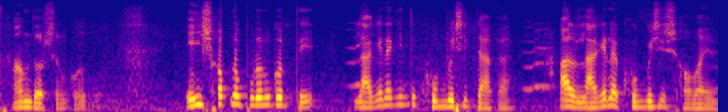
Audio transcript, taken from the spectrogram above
ধাম দর্শন করব। এই স্বপ্ন পূরণ করতে লাগে না কিন্তু খুব বেশি টাকা, আর লাগে না খুব বেশি সময়।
